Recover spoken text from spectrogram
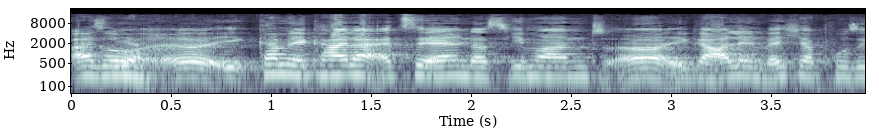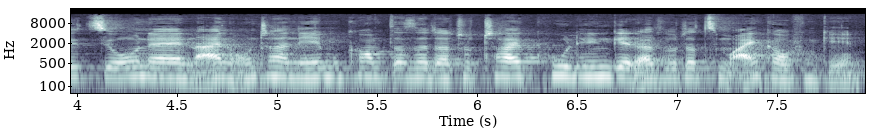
Also ja. äh, kann mir keiner erzählen, dass jemand, äh, egal in welcher Position er in ein Unternehmen kommt, dass er da total cool hingeht, als würde er zum Einkaufen gehen.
